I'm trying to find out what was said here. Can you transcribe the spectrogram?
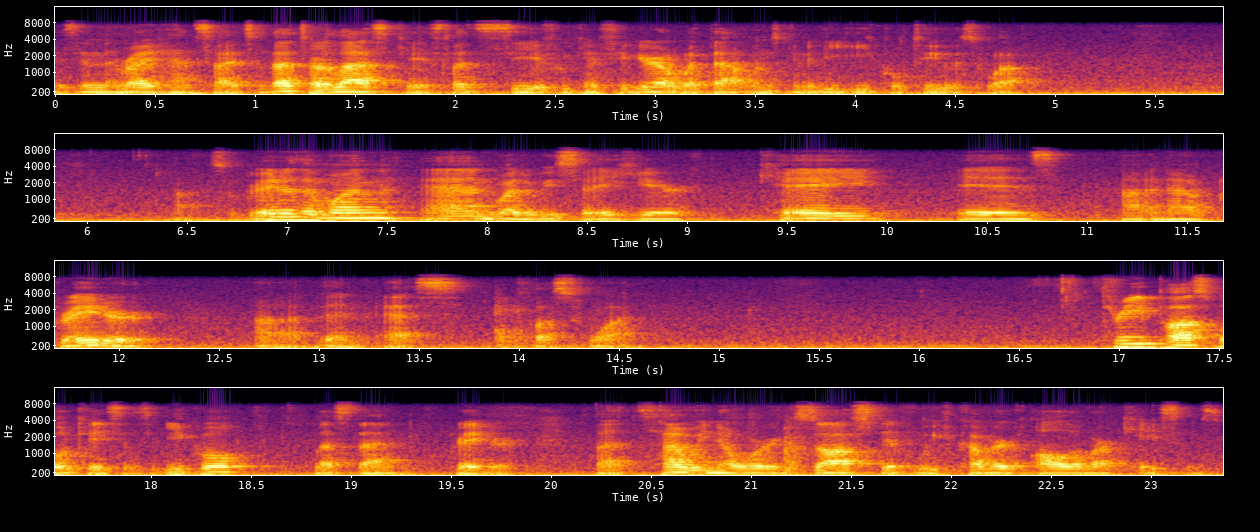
is in the right hand side. So that's our last case. Let's see if we can figure out what that one's going to be equal to as well. Uh, so greater than 1, and what do we say here? k is uh, now greater uh, than s plus 1. Three possible cases, equal, less than, greater. That's how we know we're exhaustive. We've covered all of our cases.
